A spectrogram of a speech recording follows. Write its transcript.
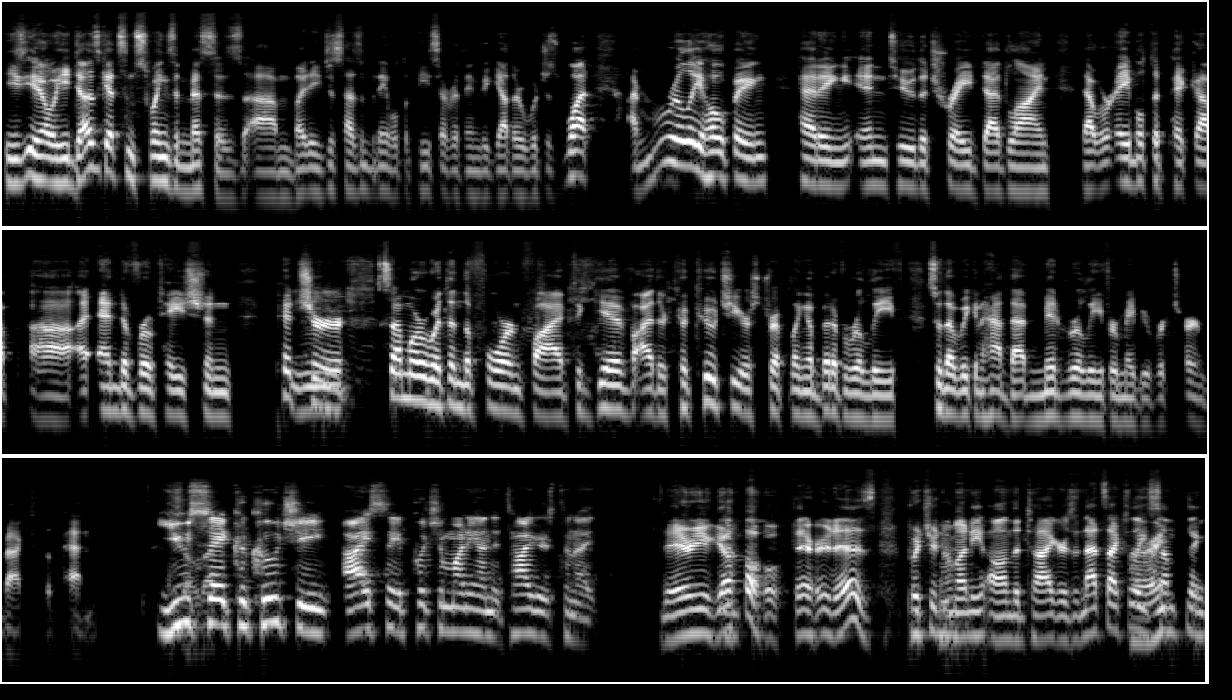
he's you know he does get some swings and misses, um, but he just hasn't been able to piece everything together, which is what I'm really hoping heading into the trade deadline that we're able to pick up uh, an end of rotation pitcher mm. somewhere within the four and five to give either Kikuchi or Stripling a bit of relief so that we can have that mid reliever maybe return back to the pen. You So say Kikuchi, I say put your money on the Tigers tonight. There you go. There it is. Put your money on the Tigers, and that's actually All right. something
